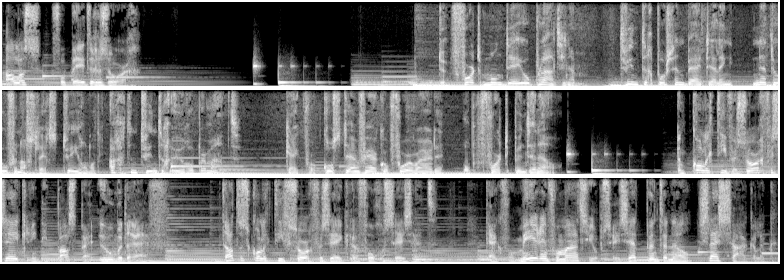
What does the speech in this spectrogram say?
Alles voor betere zorg. De Ford Mondeo Platinum. 20% bijtelling netto vanaf slechts 228 euro per maand. Kijk voor kosten en verkoopvoorwaarden op Ford.nl. Een collectieve zorgverzekering die past bij uw bedrijf. Dat is collectief zorgverzekeren volgens CZ. Kijk voor meer informatie op cz.nl slash zakelijk.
